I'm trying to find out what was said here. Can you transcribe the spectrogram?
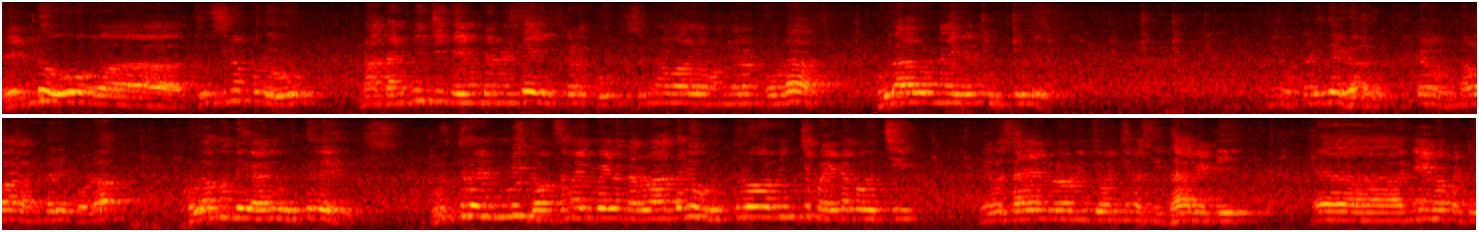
రెండు చూసినప్పుడు నాకు అనిపించింది ఏమిటంటే ఇక్కడ కూర్చున్న వాళ్ళందరం కూడా కులాలు ఉన్నాయి కానీ వృత్తులు లేవు ఒక్కడికే కాదు ఇక్కడ ఉన్న వాళ్ళందరికీ కూడా కులం ఉంది కానీ వృత్తి లేదు. వృత్తులన్నీ ధ్వంసమైపోయిన తర్వాతనే వృత్తిలో నుంచి బయటకు వచ్చి వ్యవసాయంలో నుంచి వచ్చిన సిద్ధారెడ్డి నేనొకటి నేను ఒకటి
